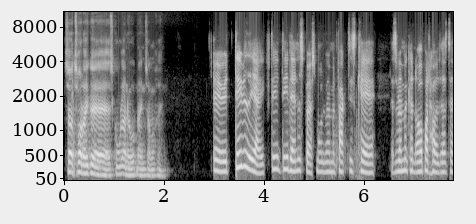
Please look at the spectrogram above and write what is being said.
Så ja. tror du ikke, at skolerne åbner inden sommerferien? Øh, det ved jeg ikke. Det, det er et andet spørgsmål, hvad man faktisk kan, altså hvad man kan opretholde. Altså,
